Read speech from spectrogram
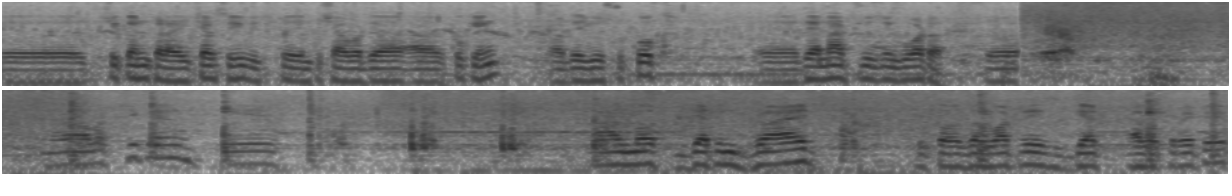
uh chicken kadai charsi which in Peshawar they are cooking or they used to cook uh, they are not using water. So now our chicken is almost getting dried because the water is get evaporated.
